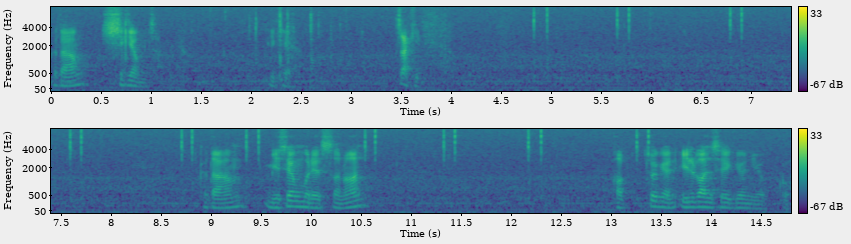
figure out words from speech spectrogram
그 다음 식염 정량 이게 짝입니다. 그 다음 미생물에서는 앞쪽에는 일반 세균이었고.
